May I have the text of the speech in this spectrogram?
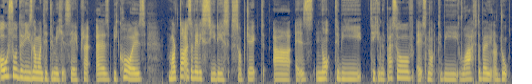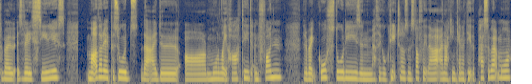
Also, the reason I wanted to make it separate is because murder is a very serious subject. Uh, it is not to be taken the piss of, it's not to be laughed about or joked about, it's very serious. My other episodes that I do are more light-hearted and fun. They're about ghost stories and mythical creatures and stuff like that, and I can kind of take the piss a bit more.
